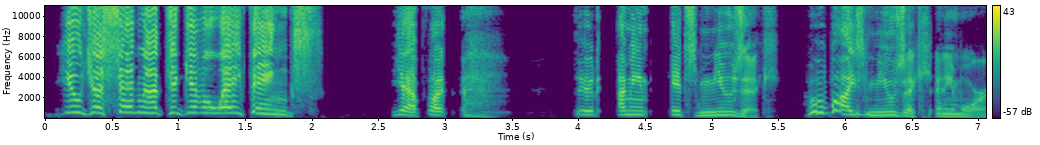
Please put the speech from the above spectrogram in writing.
You just said not to give away things! Yeah, but. Dude, I mean, it's music. Who buys music anymore?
